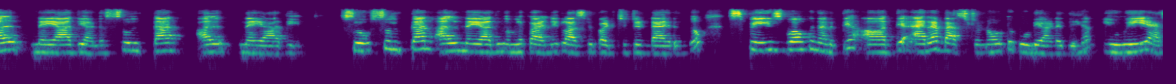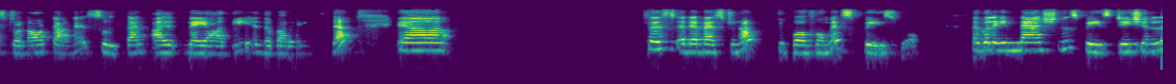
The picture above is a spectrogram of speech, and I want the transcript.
അൽ നയാദിയാണ് സുൽത്താൻ അൽ നയാദി സോ സുൽത്താൻ അൽ നയാദി നമ്മൾ കഴിഞ്ഞ ക്ലാസ്സിൽ പഠിച്ചിട്ടുണ്ടായിരുന്നു. സ്പേസ് വാക്ക് നടത്തിയ ആദ്യ അറബ് ആസ്ട്രോനോട്ട് കൂടിയാണ് ഇദ്ദേഹം. യു എ ആസ്ട്രോനോട്ട് ആണ് സുൽത്താൻ അൽ നയാദി എന്ന് പറയുന്നത്. First Arab astronaut to perform a space walk അതുപോലെ ഇന്റർനാഷണൽ സ്പേസ് സ്റ്റേഷനിൽ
